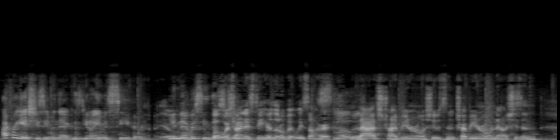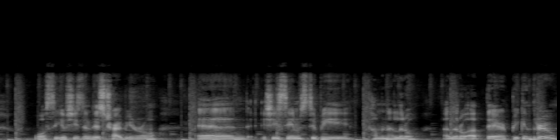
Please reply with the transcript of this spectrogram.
I forget she's even there because you don't even see her. You never see this. But we're chick. starting to see her a little bit. We saw her Slowly. last tribunal. She was in the tribunal. Now she's in. We'll see if she's in this tribunal, and she seems to be coming a little, a little up there, picking through.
